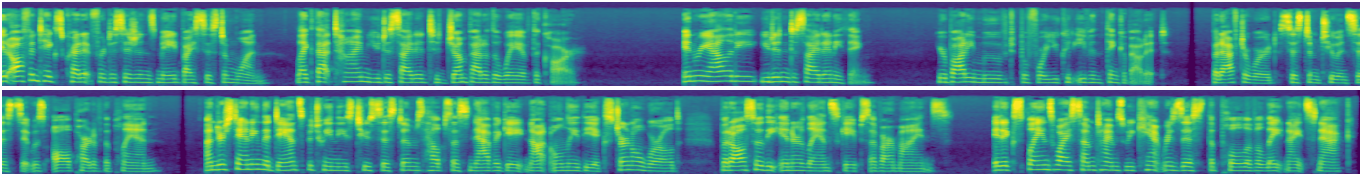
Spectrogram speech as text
It often takes credit for decisions made by System 1, like that time you decided to jump out of the way of the car. In reality, you didn't decide anything. Your body moved before you could even think about it. But afterward, System 2 insists it was all part of the plan. Understanding the dance between these two systems helps us navigate not only the external world, but also the inner landscapes of our minds. It explains why sometimes we can't resist the pull of a late night snack,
